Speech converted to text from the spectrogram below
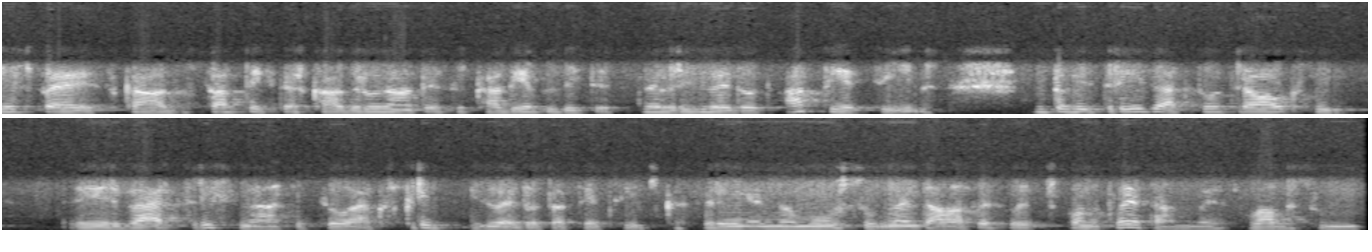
iespējas kādu satikt, ar kādu runāties, ar kādu iepazīties, nevar izveidot attiecības, nu, tad visdrīzāk to trauksmi ir vērts risināt, ja cilvēks grib izveidot attiecības, kas ir viena no mūsu mentālās veselības pamatlietām, vai labas un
